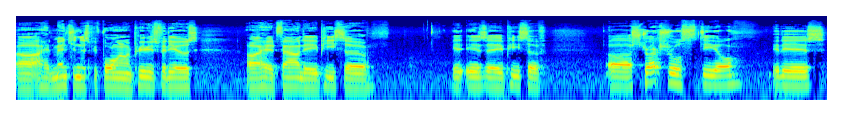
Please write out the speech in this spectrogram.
Uh, I had mentioned this before in one of my previous videos. I had found a piece of, it is a piece of uh, structural steel. It is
